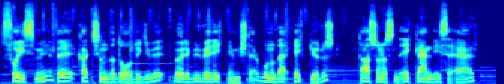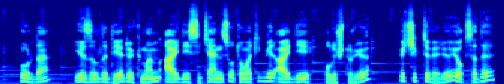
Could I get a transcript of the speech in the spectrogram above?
soy ismi ve kaç yılında doğdu gibi böyle bir veri eklemişler. Bunu da ekliyoruz. Daha sonrasında eklendiyse eğer burada yazıldı diye dokümanın ID'si kendisi otomatik bir ID oluşturuyor ve çıktı veriyor. Yoksa da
